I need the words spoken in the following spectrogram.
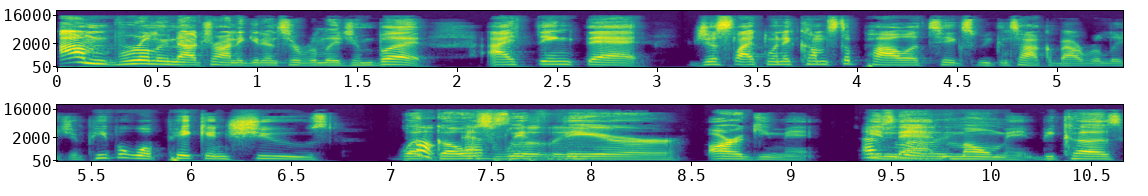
I'm really not trying to get into religion, but I think that just like when it comes to politics, we can talk about religion. People will pick and choose what Oh, goes with their argument in that moment. Because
